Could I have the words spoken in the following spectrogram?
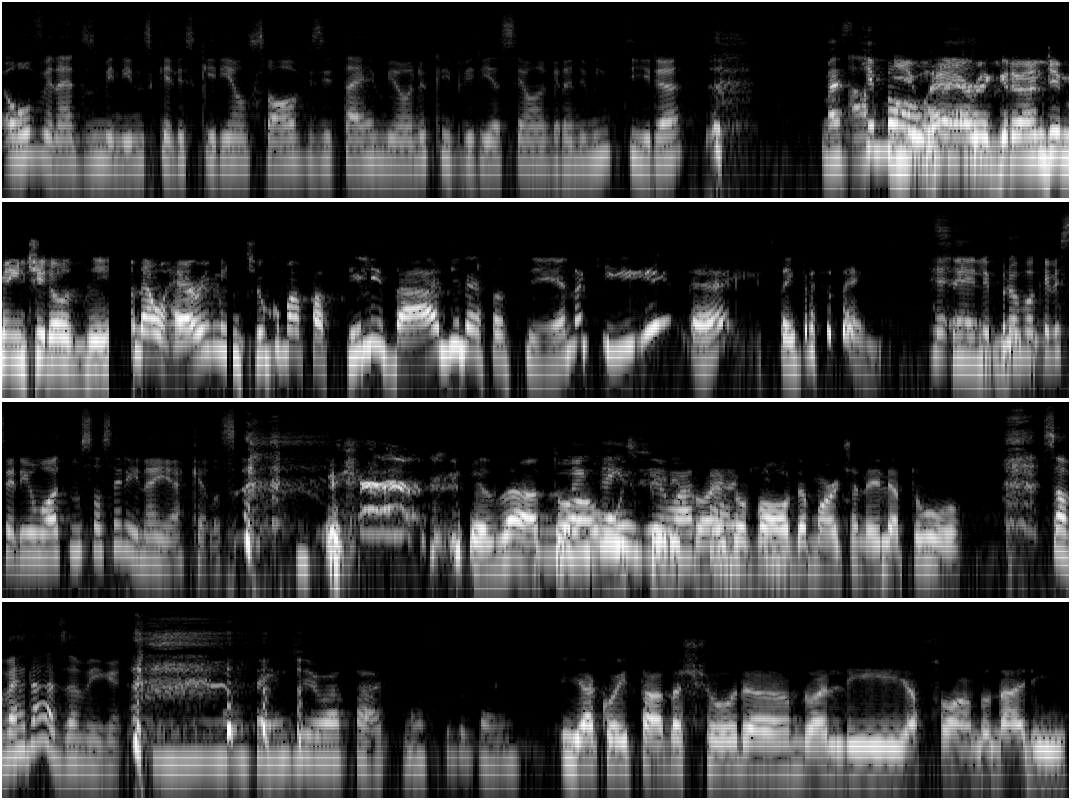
ouve, né, dos meninos que eles queriam só visitar Hermione, o que viria a ser uma grande mentira. Mas que Ah, bom. e o né? Harry, grande mentirosinho, né? O Harry mentiu com uma facilidade nessa cena que, né, sem precedentes. Sim. Ele provou que ele seria um ótimo Sonserino aí, aquelas. Exato, ó, entendi o o espírito aí do. Voldemort nele atuou. Só verdades, amiga. Não entendi o ataque, mas tudo bem. E a coitada chorando ali, assoando o nariz.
